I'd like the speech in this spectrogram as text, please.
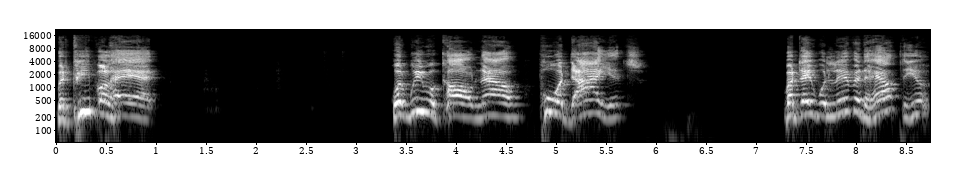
But people had what we would call now poor diets, but they were living healthier.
